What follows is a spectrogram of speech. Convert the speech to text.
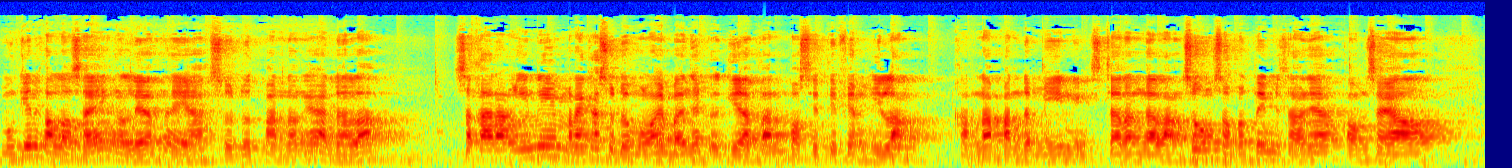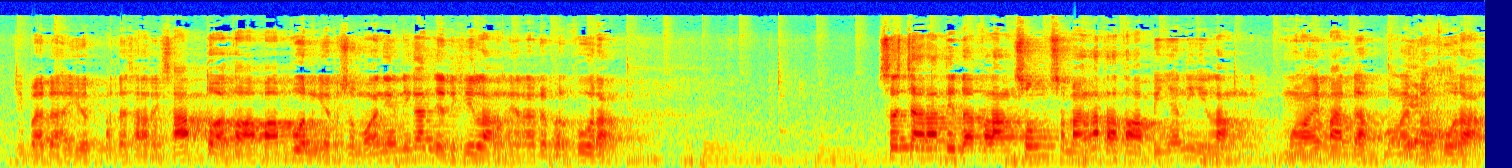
Mungkin kalau saya ngelihatnya ya sudut pandangnya adalah sekarang ini mereka sudah mulai banyak kegiatan positif yang hilang karena pandemi ini. Secara nggak langsung seperti misalnya komsel, ibadah yud pada hari Sabtu atau apa pun gitu. Semuanya ini kan jadi hilang nih, rada berkurang secara tidak langsung semangat atau apinya nih hilang nih, mulai padam, mulai Iya. berkurang.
